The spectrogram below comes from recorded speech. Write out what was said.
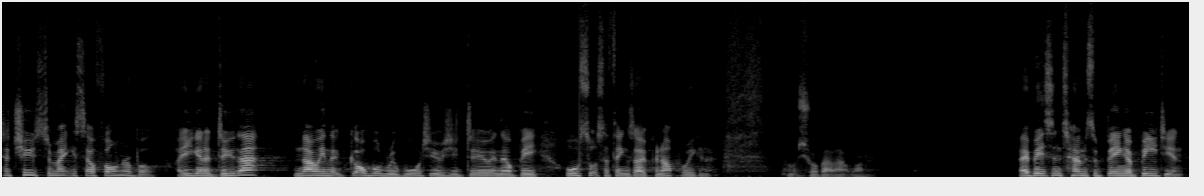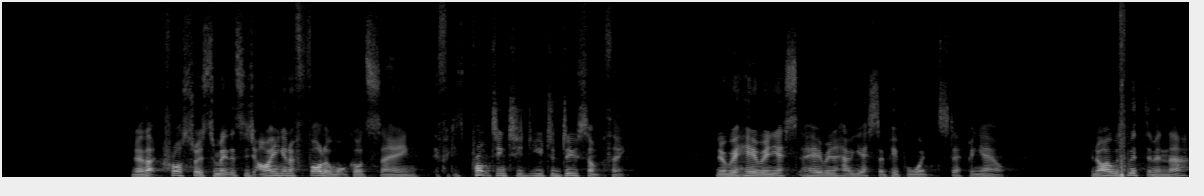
to choose to make yourself vulnerable. Are you going to do that knowing that God will reward you as you do and there'll be all sorts of things open up? Or are you going to, I'm not sure about that one. Maybe it's in terms of being obedient you know, that crossroads to make the decision. Are you going to follow what God's saying? If He's prompting to you to do something. You know, we're hearing, yes, hearing how yesterday people went stepping out. You know, I was with them in that.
